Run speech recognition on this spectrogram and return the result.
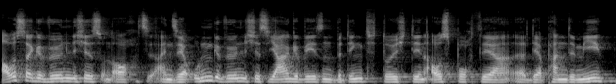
außergewöhnliches und auch ein sehr ungewöhnliches Jahr gewesen, bedingt durch den Ausbruch der, äh, der Pandemie.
